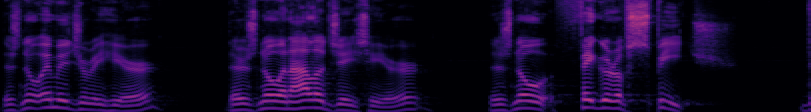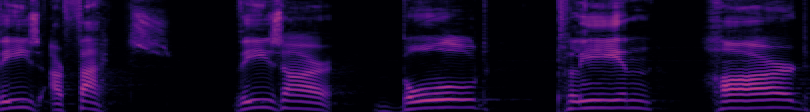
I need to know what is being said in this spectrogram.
There's no imagery here, there's no analogies here, there's no figure of speech. These are facts. These are bold, plain, hard,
